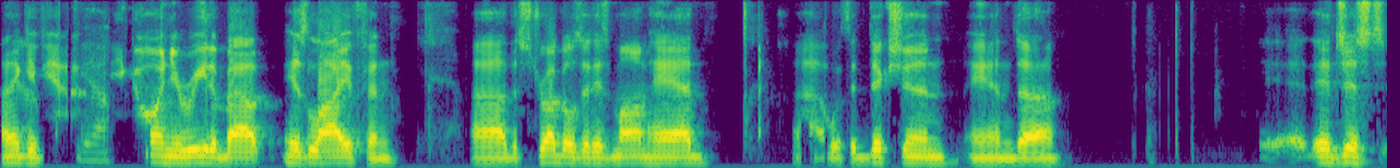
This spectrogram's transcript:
I think yeah. if you, yeah. you, go and you read about his life and uh, the struggles that his mom had uh, with addiction, and uh, it, it, just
